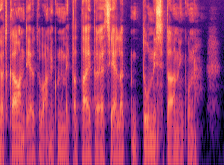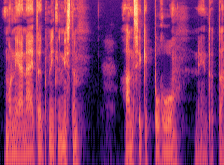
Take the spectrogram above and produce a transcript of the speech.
jotka on tietysti vaan niin metataitoja, että siellä tunnistetaan niin kuin monia näitä, mistä Ansikin puhuu, niin tota,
